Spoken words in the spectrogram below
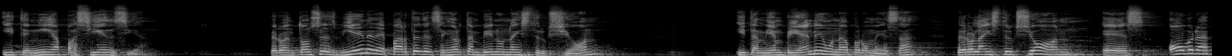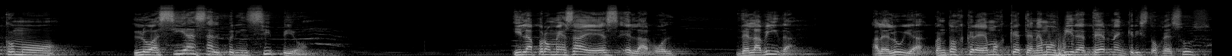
y tenía paciencia. Pero entonces viene de parte del Señor también una instrucción y también viene una promesa, pero la instrucción es obra como lo hacías al principio. Y la promesa es el árbol de la vida. Aleluya. ¿Cuántos creemos que tenemos vida eterna en Cristo Jesús?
